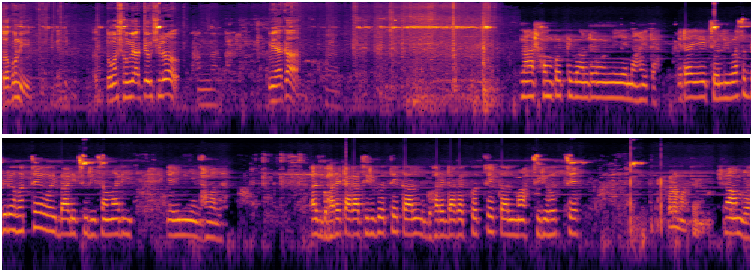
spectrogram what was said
তখনই? তোমার সঙ্গে আর কেউ ছিল? না। তুমি একা? হ্যাঁ। না সম্পত্তি বন্টন নিয়ে না এটা। এটা এই চল্লিশ বছর ধরে হচ্ছে ওই বাড়ি চুরি চামারি এই নিয়ে ঝামেলা। আজ ঘরে টাকা চুরি করছে কাল ঘরে ডাকাত করছে কাল মাছ চুরি হচ্ছে। আমরা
